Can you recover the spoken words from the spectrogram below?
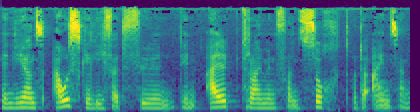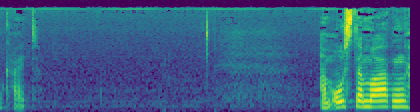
wenn wir uns ausgeliefert fühlen, den Albträumen von Sucht oder Einsamkeit. Am Ostermorgen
